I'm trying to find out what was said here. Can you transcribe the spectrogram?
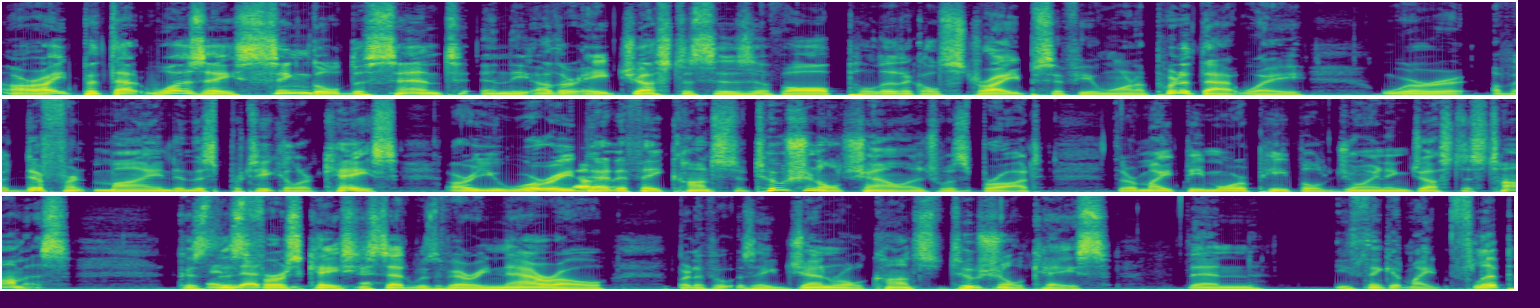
All right, but that was a single dissent, and the other eight justices of all political stripes, if you want to put it that way, were of a different mind in this particular case. Are you worried yeah. that if a constitutional challenge was brought, there might be more people joining Justice Thomas? Because this first case you said was very narrow, but if it was a general constitutional case, then you think it might flip?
